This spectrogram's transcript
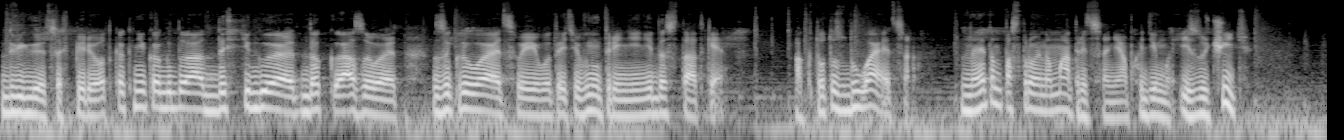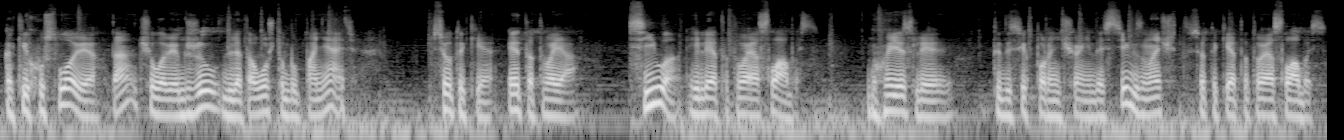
двигается вперед, как никогда, достигает, доказывает, закрывает свои вот эти внутренние недостатки. А кто-то сдувается. На этом построена матрица. Необходимо изучить, в каких условиях да, человек жил для того, чтобы понять, все-таки это твоя сила или это твоя слабость. Но если ты до сих пор ничего не достиг, значит, все-таки это твоя слабость.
